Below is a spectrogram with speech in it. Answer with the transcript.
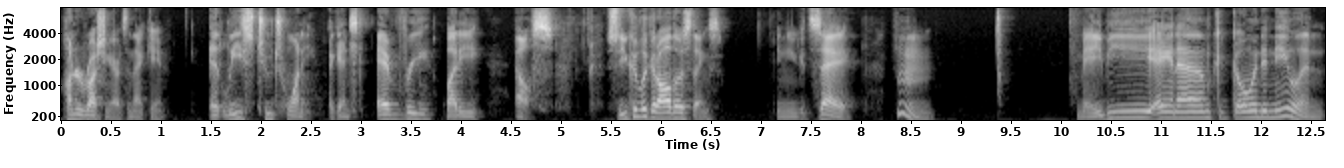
100 rushing yards in that game, at least 220 against everybody else. So you could look at all those things and you could say, hmm, maybe A&M could go into Neyland,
